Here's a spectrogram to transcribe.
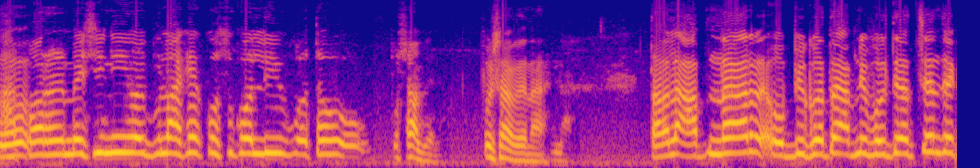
তো পরের মেশিনই ওই বুলাকে কচু করলি ও তো পোষাবে না। পোষাবে না। তাহলে আপনার অভিজ্ঞতায় আপনি বলতে চাচ্ছেন যে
